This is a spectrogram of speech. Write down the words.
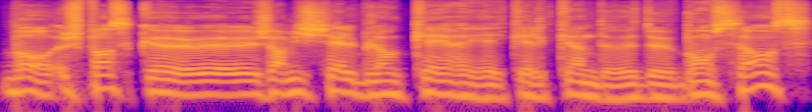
Bon, je pense que Jean-Michel Blanquer est quelqu'un de, de, bon sens.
